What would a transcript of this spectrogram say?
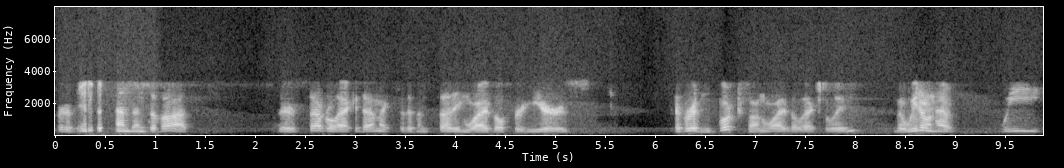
sort of independent of us. There are several academics that have been studying Whyville for years. Have written books on Whyville actually, but we don't have we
